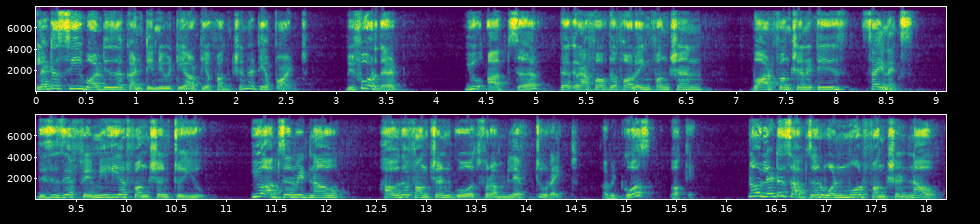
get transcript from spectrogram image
let us see what is the continuity of your function at a point. Before that, you observe the graph of the following function. What function it is? Sin x. This is a familiar function to you. You observe it now, how the function goes from left to right. How it goes? Okay. Now let us observe one more function now.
